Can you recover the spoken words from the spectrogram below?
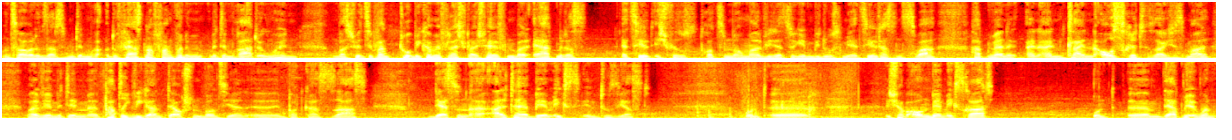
Und zwar, weil du gesagt hast, mit dem, du fährst nach Frankfurt mit dem Rad irgendwo hin. Und was ich witzig fand, Tobi kann mir vielleicht vielleicht helfen, weil er hat mir das erzählt. Ich versuche es trotzdem nochmal wiederzugeben, wie du es mir erzählt hast. Und zwar hatten wir eine, einen, einen kleinen Ausritt, sage ich es mal, weil wir mit dem äh, Patrick Wiegand, der auch schon bei uns hier äh, im Podcast saß, der ist so ein äh, alter BMX-Enthusiast. Und äh, ich habe auch ein BMX-Rad und ähm, der hat mir irgendwann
